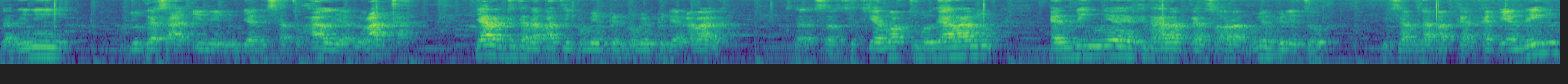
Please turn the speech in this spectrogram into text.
dan ini juga saat ini menjadi satu hal yang langka. Jarang kita dapati pemimpin-pemimpin yang amanah. Sekian waktu berjalan, endingnya yang kita harapkan seorang pemimpin itu bisa mendapatkan happy ending,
